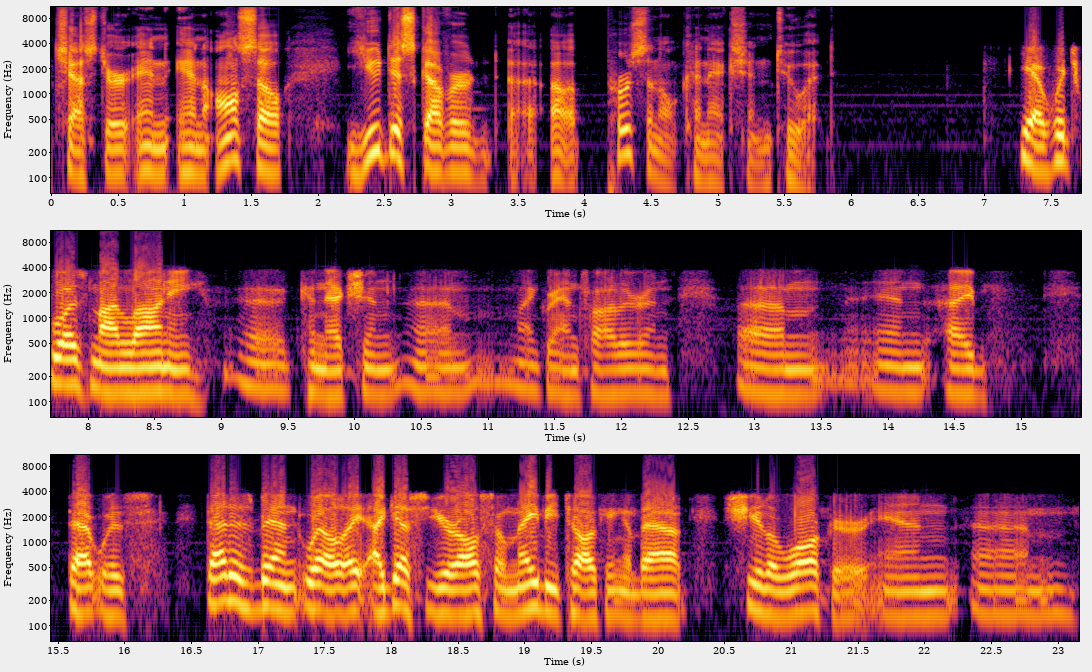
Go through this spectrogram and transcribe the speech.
Chester, and and also you discovered a, a personal connection to it. Yeah, which was my Lonnie uh, connection, um, my grandfather, and um, and I that was that has been well. I, I guess you're also maybe talking about Sheila Walker, and um,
